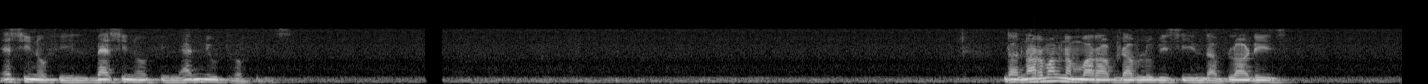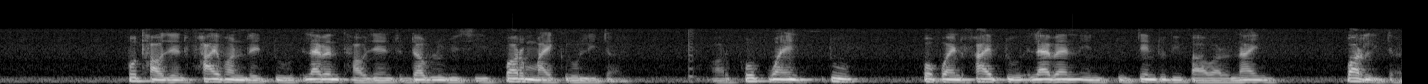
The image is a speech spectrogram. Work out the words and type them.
eosinophil, basionophil, and neutrophils. The normal number of WBC in the blood is 4500 to 11000 WBC per microliter or 4.2 4.5 to 11 into 10 to the power 9 per liter.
